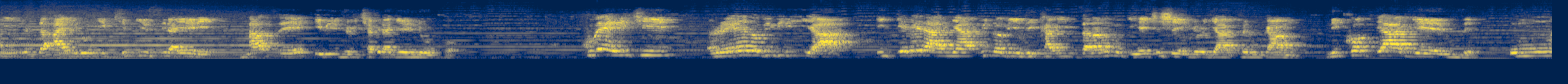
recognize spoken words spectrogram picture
myiza ayirungika iby'isirayeli maze ibintu bica biragenda uko kubera iki rero bibiliya igereranya bino bintu ikabizana no mu gihe cy'ishingiro rya perugamu niko byagenze um,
